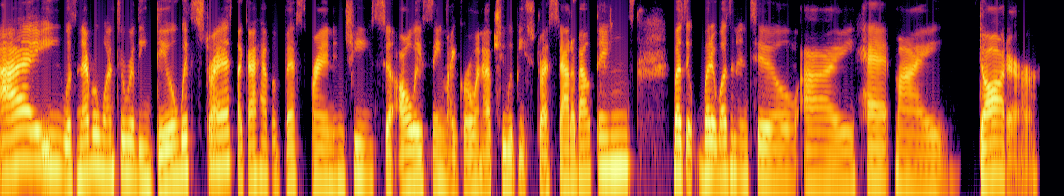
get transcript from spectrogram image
I was never one to really deal with stress. Like I have a best friend and she used to always seem like growing up she would be stressed out about things. But it but it wasn't until I had my daughter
